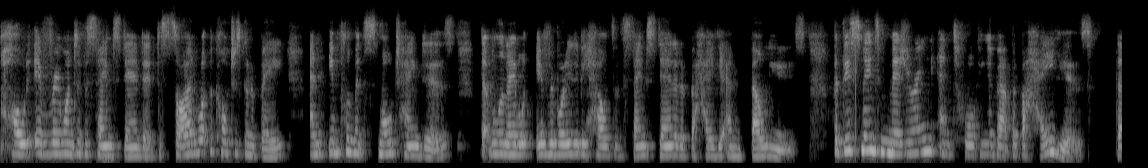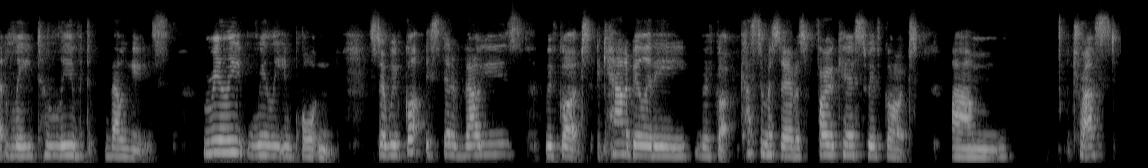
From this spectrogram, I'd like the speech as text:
Hold everyone to the same standard, decide what the culture is going to be and implement small changes that will enable everybody to be held to the same standard of behavior and values. But this means measuring and talking about the behaviors that lead to lived values really, really important. So we've got this set of values, we've got accountability, we've got customer service focus, we've got um, trust,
